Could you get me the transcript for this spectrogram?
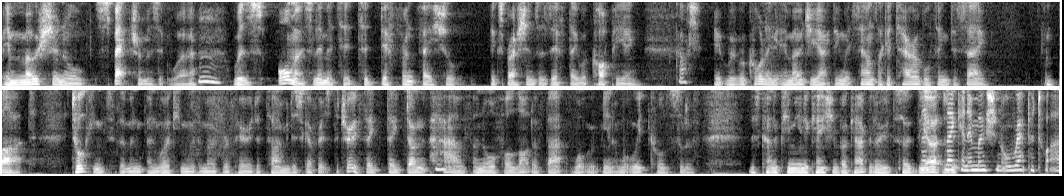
emotional spectrum, as it were, hmm. was almost limited to different facial expressions, as if they were copying. Gosh, It, we were calling it emoji acting, which sounds like a terrible thing to say. But talking to them and, and working with them over a period of time, we discover it's the truth. They they don't Mm. have an awful lot of that. What we, you know what we'd call sort of this kind of communication vocabulary. So the like, uh, the- an emotional repertoire.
